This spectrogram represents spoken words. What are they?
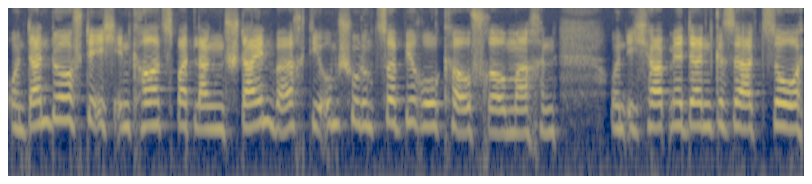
Und dann durfte ich in Karlsbad Langensteinbach die Umschulung zur Bürokauffrau machen. Und ich habe mir dann gesagt, so,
